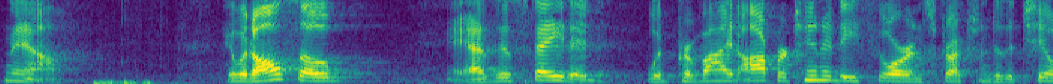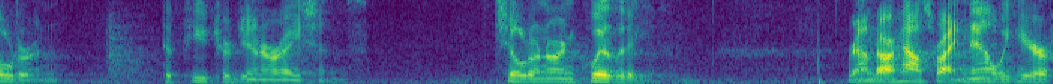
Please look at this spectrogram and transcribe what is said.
Now, it would also, as is stated, would provide opportunity for instruction to the children, to future generations. Children are inquisitive. Around our house right now, we hear a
